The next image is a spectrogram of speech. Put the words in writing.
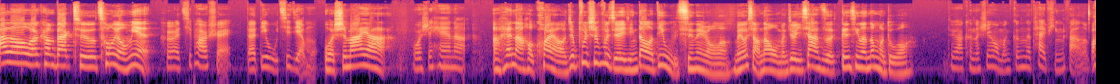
Hello, welcome back to 葱油面和气泡水的第五期节目。我是玛雅，我是 Hannah。啊，Hannah，好快哦，就不知不觉已经到了第五期内容了。没有想到我们就一下子更新了那么多。对啊，可能是因为我们更的太频繁了吧。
